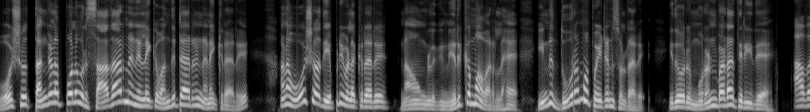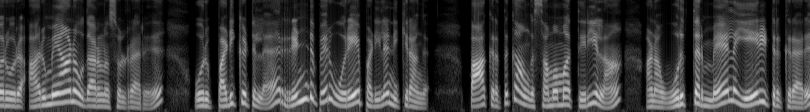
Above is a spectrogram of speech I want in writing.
ஓஷோ தங்களைப் போல ஒரு சாதாரண நிலைக்கு வந்துட்டாருன்னு நினைக்கிறாரு. ஆனா ஓஷோ அது எப்படி விளக்குறாரு? நான் உங்களுக்கு நெருக்கமா வரல இன்னும் தூரமா போயிட்டேன்னு சொல்றாரு. இது ஒரு முரண்பாடா தெரியுதே. அவர் ஒரு அருமையான உதாரணம் சொல்றாரு. ஒரு படிக்கட்டுல ரெண்டு பேர் ஒரே படியில நிக்கிறாங்க. பார்க்கறதுக்கு அவங்க சமமா தெரியலாம் ஆனா ஒருத்தர் மேல ஏறிட்டு இருக்கிறாரு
